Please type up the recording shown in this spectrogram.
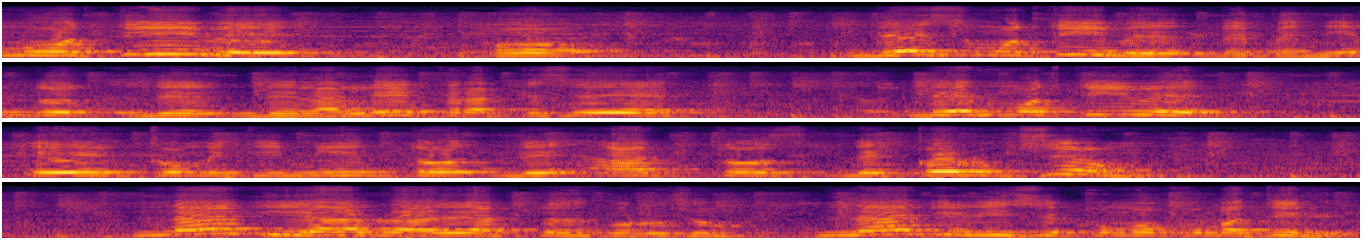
motive o desmotive, dependiendo de, de la letra que sea, desmotive el cometimiento de actos de corrupción. Nadie habla de actos de corrupción, nadie dice cómo combatir,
